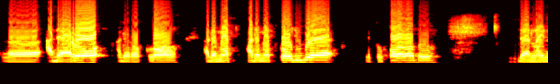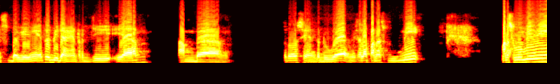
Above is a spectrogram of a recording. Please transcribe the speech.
eh, ada Ro, ada Rokol, ada Met, ada Medco juga, Medco Coal tuh dan lain sebagainya itu bidang energi yang tambang. Terus yang kedua misalnya panas bumi, panas bumi ini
